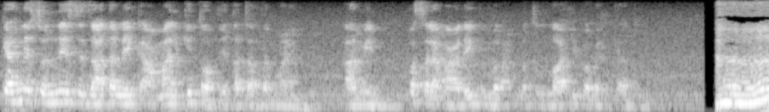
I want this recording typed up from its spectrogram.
کہنے، سننے سے زیادہ نیک اعمال کی توفیق عطا فرمائیں آمین۔ السلام علیکم ورحمۃ اللہ وبرکاتہ۔ ہاں۔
